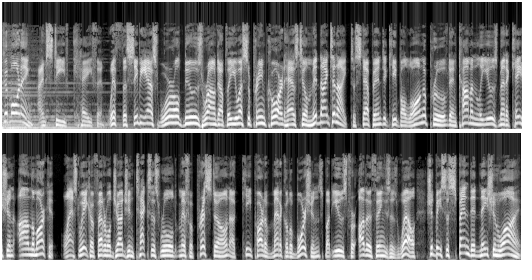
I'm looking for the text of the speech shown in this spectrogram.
Good morning. I'm Steve Kathan with the CBS World News Roundup. The U.S. Supreme Court has till midnight tonight to step in to keep a long approved and commonly used medication on the market. Last week, a federal judge in Texas ruled mifepristone, a key part of medical abortions but used for other things as well, should be suspended nationwide.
